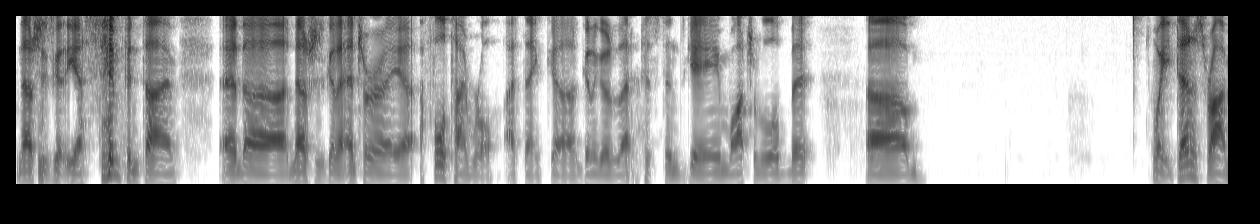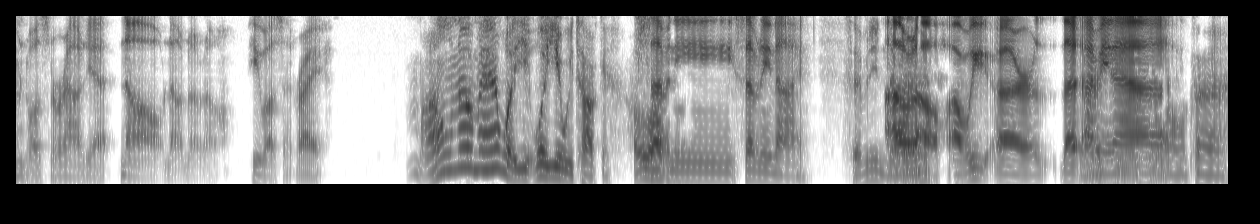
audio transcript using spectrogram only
now she's gonna yeah, simp in time. And uh now she's gonna enter a, uh, a full time role, I think. Uh gonna go to Yeah. that Pistons game, watch them a little bit. Um wait, Dennis Rodman wasn't around yet. No, no, no, no. He wasn't, right? Mm, I don't know, man. What year, what year we talking? Hold on, 70, 79. seventy I don't know. Are we are that I That's mean a, that's a uh long time.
